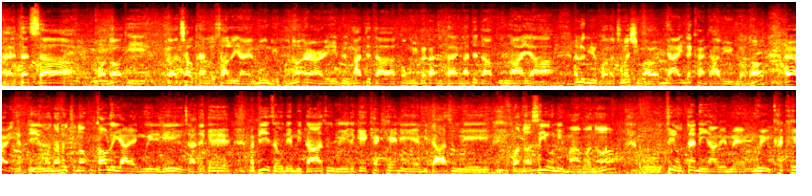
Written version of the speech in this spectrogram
အဲတက်စာပေါ့နော်ဒီ6ခံလို့စားလို့ရရင်မုန်နေပေါ့နော်အဲ့ဒါတွေပြီးငါတက်တာကုမ္ပဏီဘက်ကလူတိုင်းငါတက်တာဘူး900အဲ့လိုမျိုးပေါ့နော်ကျွန်တော်ရှိမှာတော့အများကြီးလက်ခံထားပြီးပေါ့နော်အဲ့ဒါတွေအပြင်ပေါ့နောက်ထပ်ကျွန်တော်ခုကောက်လို့ရတဲ့ငွေတွေလေးတွေဒါတကယ်မပြည့်စုံတဲ့မိသားစုတွေတကယ်ခက်ခဲနေတဲ့မိသားစုတွေပေါ့နော်စေယုံနေမှာပေါ့နော်ဟိုတေယုံတက်နေရပါမယ်ငွေခက်ခဲ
